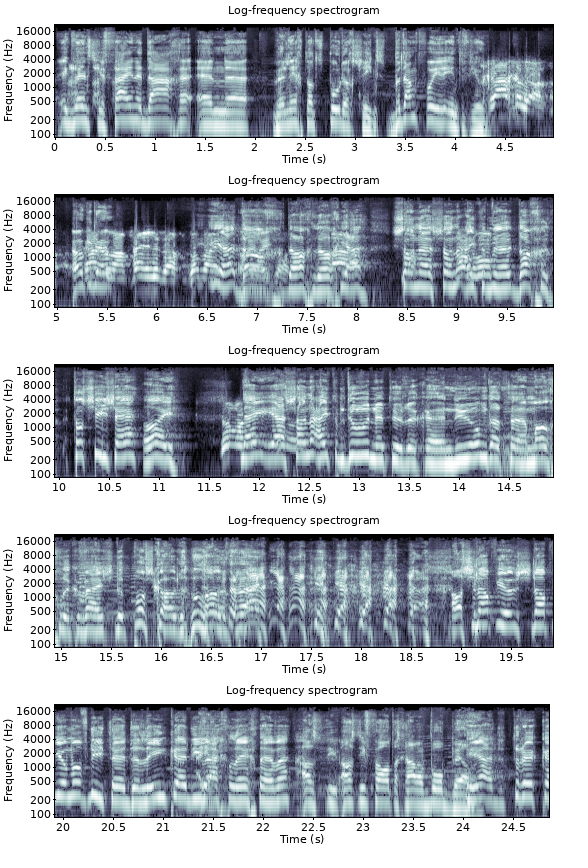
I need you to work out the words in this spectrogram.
Ik wens je fijne dagen en uh, wellicht tot spoedig ziens. Bedankt voor je interview. Graag gedaan. Oké, Graag gedaan. Fijne dag. Bye bye. Ja, dag, dag, dag. Ja, Zo'n uh, zo item, dag. Tot ziens hè. Hoi. Nee, ja, zo'n item doen we natuurlijk uh, nu, omdat uh, mogelijkerwijs de postcode loterij. ja, ja, ja, Als snap, je, snap je hem of niet, uh, de link die wij gelegd hebben? Als die, als die valt, dan gaan we Bob bellen. Ja, de truck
